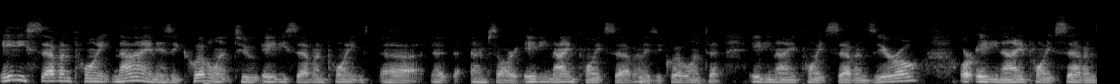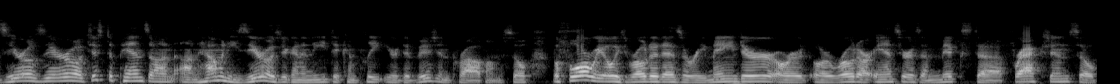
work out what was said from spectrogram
87.9 is equivalent to 87 point, uh, uh, I'm sorry, 89.7 is equivalent to 89.70 or 89.700. It just depends on, on how many zeros you're going to need to complete your division problem. So before we always wrote it as a remainder or, or wrote our answer as a mixed uh, fraction. So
